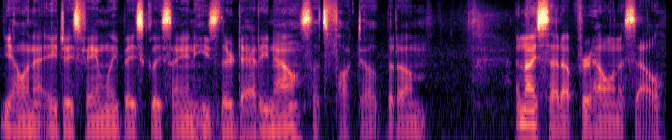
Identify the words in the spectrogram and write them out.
yelling at AJ's family, basically saying he's their daddy now. So that's fucked up. But um, a nice setup for Hell in a Cell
